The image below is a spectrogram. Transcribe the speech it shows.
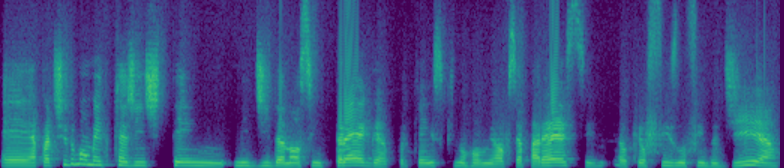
É, a partir do momento que a gente tem medida a nossa entrega, porque é isso que no home office aparece, é o que eu fiz no fim do dia,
